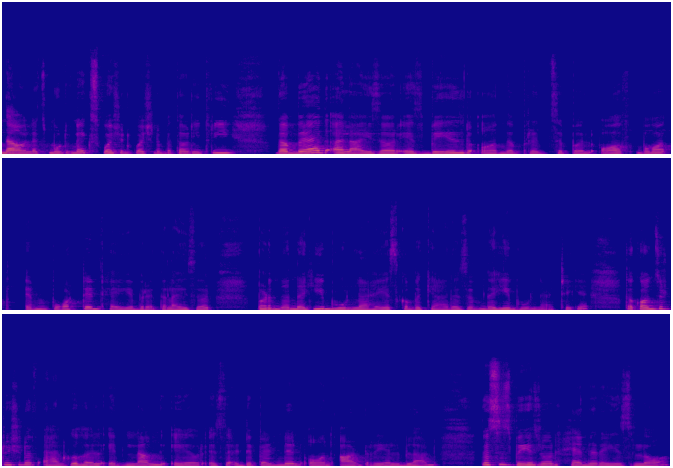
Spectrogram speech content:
Now let's move to next question. Question number 33. The breathalyzer is based on the principle of बहुत important है ये breathalyzer पढ़ना नहीं भूलना है इसका mechanism नहीं भूलना है ठीक है The concentration of alcohol in lung air is dependent on arterial blood. This is based on Henry's law.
